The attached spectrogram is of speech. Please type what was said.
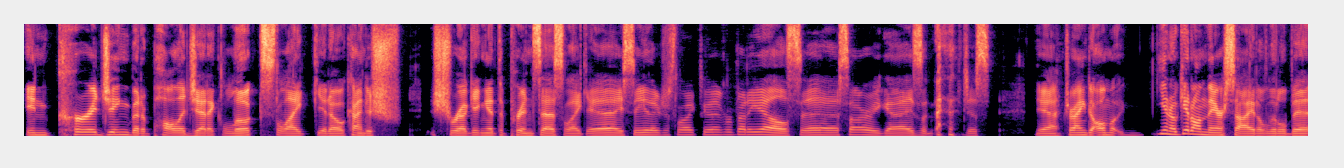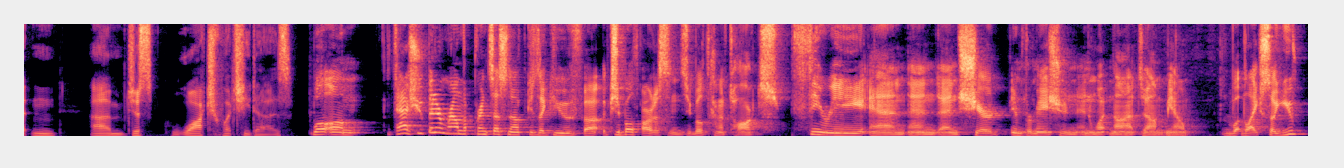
encouraging but apologetic looks, like you know, kind of sh- shrugging at the princess, like, "Yeah, I see, they're just like everybody else. Uh, sorry, guys," and just yeah, trying to almost you know get on their side a little bit and um, just watch what she does. Well, um, Tash, you've been around the princess enough because, like, you've because you're both artisans. You both kind of talked theory and and and shared information and whatnot. Um, you know, like so you've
